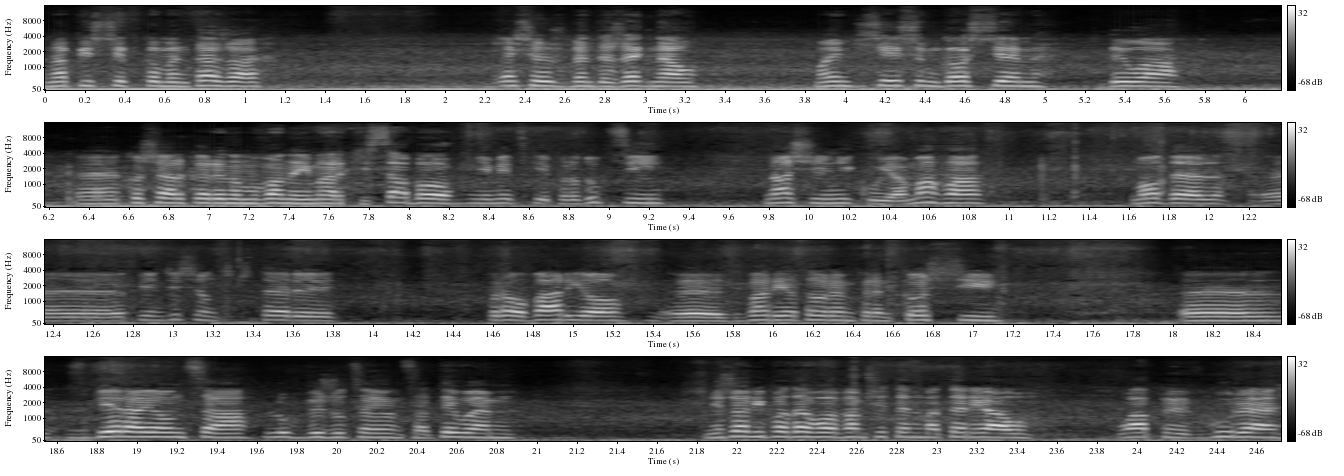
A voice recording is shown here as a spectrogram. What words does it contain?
napiszcie w komentarzach. Ja się już będę żegnał. Moim dzisiejszym gościem była E, Kosiarkę renomowanej marki Sabo, niemieckiej produkcji, na silniku Yamaha. Model e, 54 Pro Vario e, z wariatorem prędkości, e, zbierająca lub wyrzucająca tyłem. Jeżeli podobał Wam się ten materiał, łapy w górę.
